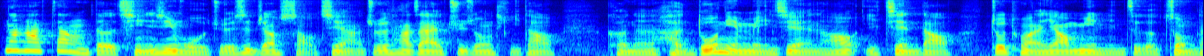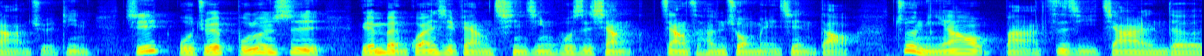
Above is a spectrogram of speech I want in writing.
那他这样的情形，我觉得是比较少见啊。就是他在剧中提到，可能很多年没见，然后一见到就突然要面临这个重大的决定。其实我觉得，不论是原本关系非常亲近，或是像这样子很久没见到，就你要把自己家人的。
